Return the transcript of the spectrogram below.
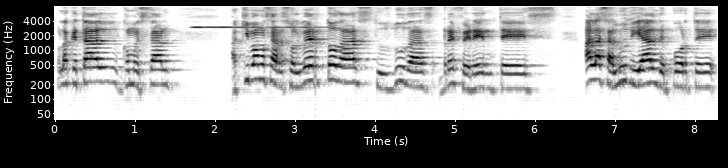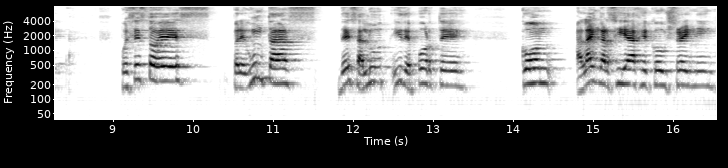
Hola, ¿qué tal? ¿Cómo están? Aquí vamos a resolver todas tus dudas referentes a la salud y al deporte. Pues esto es preguntas de salud y deporte con Alain García, G Coach Training.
